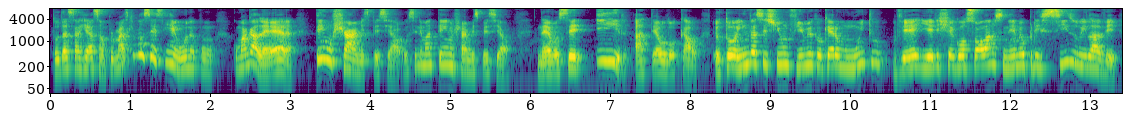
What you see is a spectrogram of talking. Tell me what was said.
toda essa reação. Por mais que você se reúna com, com uma galera, tem um charme especial. O cinema tem um charme especial, né? Você ir até o local. Eu tô indo assistir um filme que eu quero muito ver e ele chegou só lá no cinema, eu preciso ir lá ver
